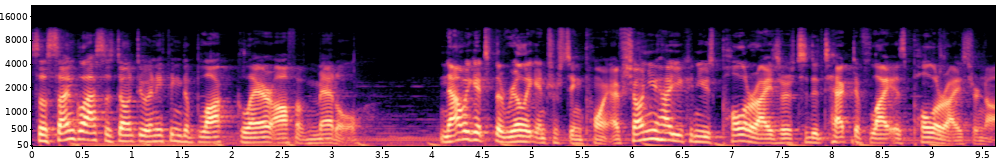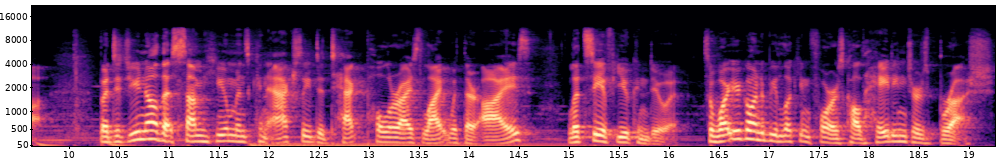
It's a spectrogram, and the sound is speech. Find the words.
So sunglasses don't do anything to block glare off of metal. Now we get to the really interesting point. I've shown you how you can use polarizers to detect if light is polarized or not. But did you know that some humans can actually detect polarized light with their eyes? Let's see if you can do it. So what you're going to be looking for is called Haidinger's brush.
